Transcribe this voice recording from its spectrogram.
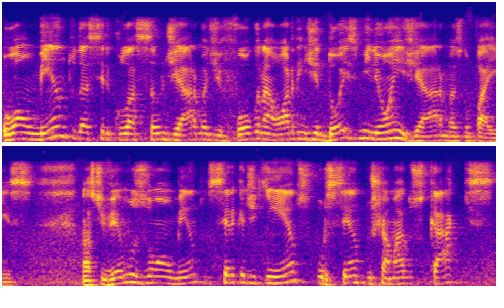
o aumento da circulação de arma de fogo na ordem de 2 milhões de armas no país. Nós tivemos um aumento de cerca de 500% dos chamados CACs,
